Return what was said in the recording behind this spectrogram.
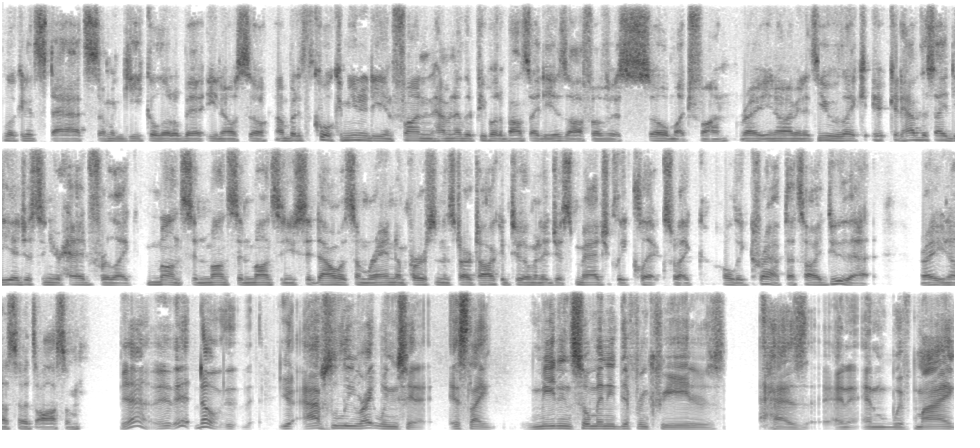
looking at stats. I'm a geek a little bit you know so um, but it's cool. Community and fun and having other people to bounce ideas off of is so much fun right? You know i mean it's you like it could have this idea just in your head for like months and months and months and you sit down with some random person and start talking to them and it just magically clicks like holy crap that's how i do that right? You know so it's awesome yeah, it, it, no, you're absolutely right when you say that. It's like meeting so many different creators has, and and with my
